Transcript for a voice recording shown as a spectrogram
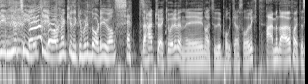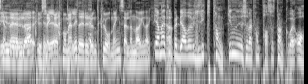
Dinjo tidlig i 20-årene kunne ikke blitt dårlig uansett. Det her tror jeg ikke våre venner i United i podcast hadde likt. Nei, men det er jo faktisk Vi en del eh, usikkerhetsmomenter rundt kloning selv den dag i dag. Ja, men jeg tipper de hadde likt tanken. Det hadde vært fantastisk tanke å bare å,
